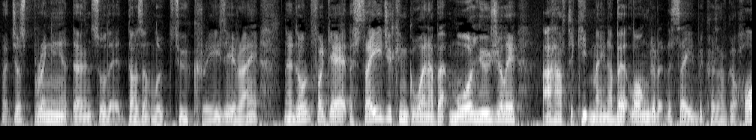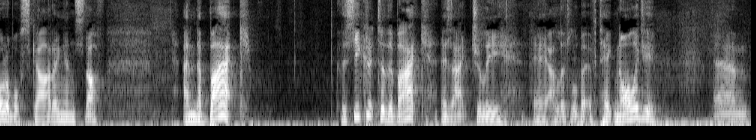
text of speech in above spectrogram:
but just bringing it down so that it doesn't look too crazy, right? Now don't forget, the side you can go in a bit more usually. I have to keep mine a bit longer at the side because I've got horrible scarring and stuff. And the back, the secret to the back is actually uh, a little bit of technology. Um,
